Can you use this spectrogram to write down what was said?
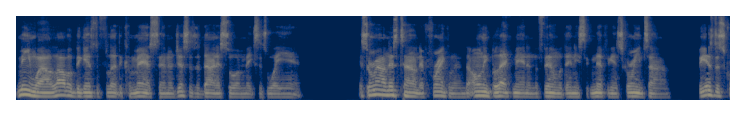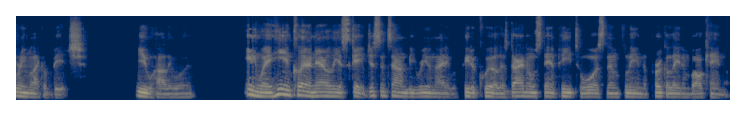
Meanwhile, lava begins to flood the command center just as the dinosaur makes its way in. It's around this time that Franklin, the only black man in the film with any significant screen time, begins to scream like a bitch. You, Hollywood. Anyway, he and Claire narrowly escape just in time to be reunited with Peter Quill as dinos stampede towards them fleeing the percolating volcano.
